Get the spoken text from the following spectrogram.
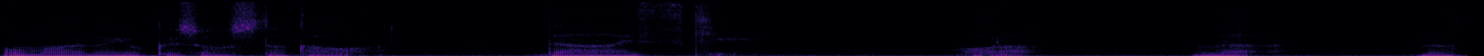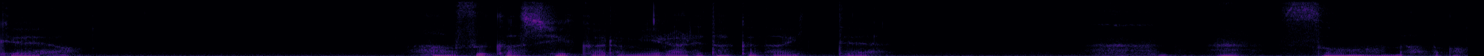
お前の浴場した顔大好き。ほら上向けよ。恥ずかしいから見られたくないって。そうなの。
